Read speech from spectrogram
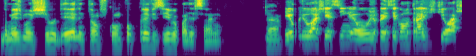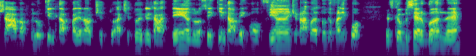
do mesmo estilo dele então ficou um pouco previsível para Adesanya é. Eu, eu achei assim, eu já pensei contrário de ti. Eu achava, pelo que ele estava fazendo, a atitude, a atitude que ele estava tendo, não sei o que, ele estava bem confiante, aquela coisa toda. Eu falei, pô, eu fiquei observando, né?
